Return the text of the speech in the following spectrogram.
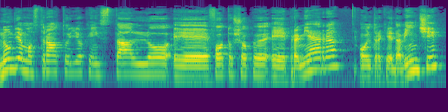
Non vi ho mostrato io che installo eh, Photoshop e Premiere, oltre che DaVinci.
